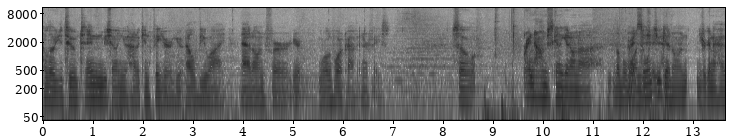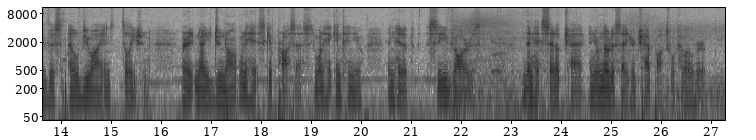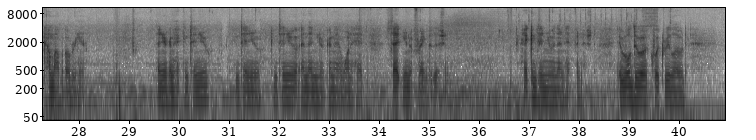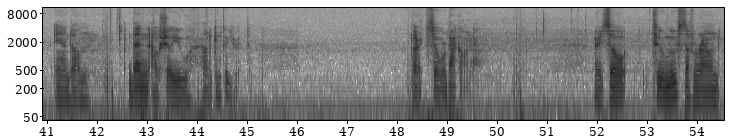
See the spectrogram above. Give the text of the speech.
Hello YouTube, today I'm going to be showing you how to configure your ElvUI add-on for your World of Warcraft interface. So, right now I'm just going to get on a level 1 so once you get on, you're going to have this ElvUI installation. Alright, now you do not want to hit skip process. You want to hit continue and hit up CVars, then hit setup chat, and you'll notice that your chat box will come over, come up over here then you're going to hit continue, continue, continue, and then you're going to want to hit set unit frame position. Hit continue and then hit finished. It will do a quick reload and um, then I'll show you how to configure it. Alright, so we're back on. Alright, so to move stuff around,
